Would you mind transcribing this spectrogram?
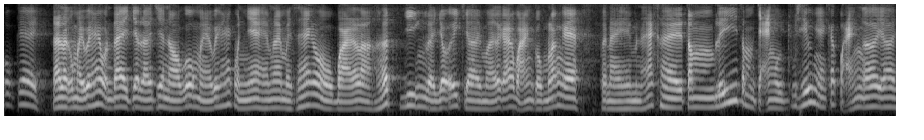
Ok, đây là con mày bé hát mình đây, trở lại channel của con mày bé hát mình nha. Hôm nay mình sẽ hát một bài là hết duyên là do ý trời. Mời các bạn cùng lắng nghe. Bài này thì mình hát hơi tâm lý, tâm trạng một chút xíu nha các bạn ơi ơi.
